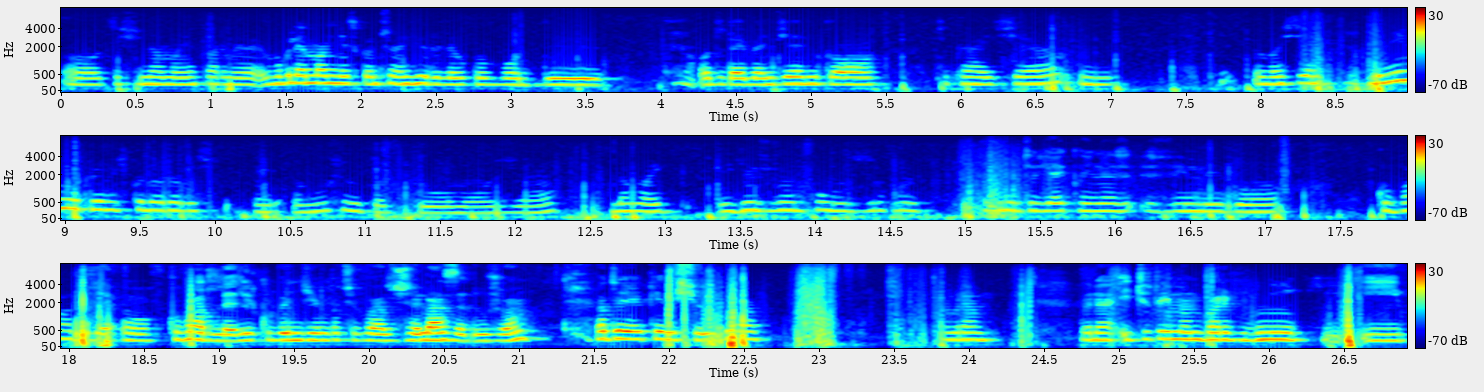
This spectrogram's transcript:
O, coś na mojej farmie. W ogóle mam nieskończone źródełko wody. O, tutaj będzie, tylko czekajcie. Mm. Właśnie, nie wiem jak robić kolorowe odłóżmy to tu może. Na moj... Ja już mam pomysł, zróbmy to jajko i nazwijmy go kowadle. O, w kowadle, tylko będziemy potrzebować żelaza dużo. A to ja kiedyś się ubieram. Dobra. Dobra, i tutaj mam barwniki i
